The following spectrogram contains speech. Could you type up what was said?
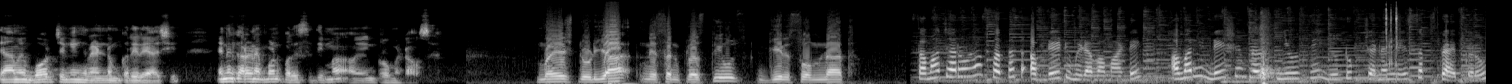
ત્યાં અમે બોટ ચેકિંગ રેન્ડમ કરી રહ્યા છીએ. એને કારણે પણ પરિસ્થિતિમાં ઇમ્પ્રુવમેન્ટ આવશે. Mahesh Dodiya nation plus news Gir Somnath. સમાચારોનો સતત અપડેટ મેળવવા માટે અમારી નેશન પ્લસ ન્યૂઝની યુટ્યુબ ચેનલને સબસ્ક્રાઇબ કરો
